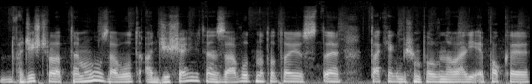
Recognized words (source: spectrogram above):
20 lat temu zawód, a dzisiaj ten zawód, no to to jest e, tak, jakbyśmy porównywali epokę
